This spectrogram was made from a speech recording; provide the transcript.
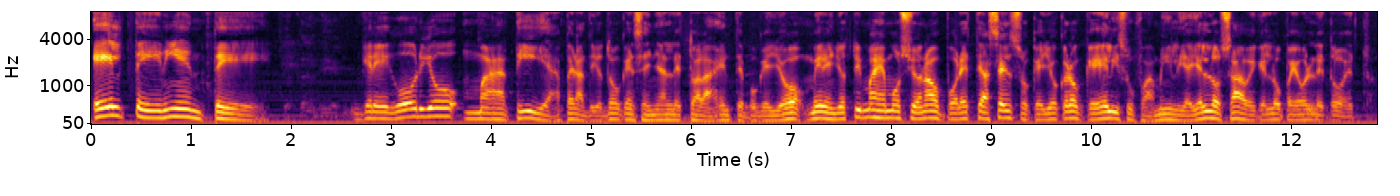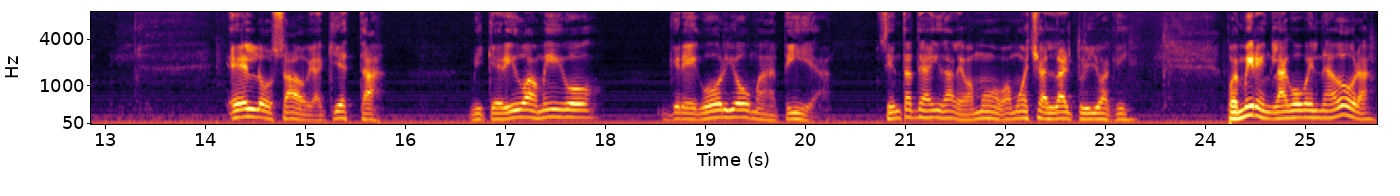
el teniente Gregorio Matías. Espérate, yo tengo que enseñarle esto a la gente porque yo, miren, yo estoy más emocionado por este ascenso que yo creo que él y su familia. Y él lo sabe, que es lo peor de todo esto. Él lo sabe, aquí está. Mi querido amigo Gregorio Matías. Siéntate ahí, dale, vamos, vamos a charlar tú y yo aquí. Pues miren, la gobernadora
